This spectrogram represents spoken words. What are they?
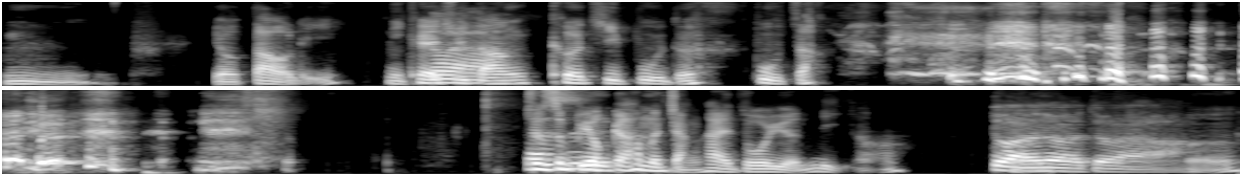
嗯，有道理。你可以去当科技部的 部长，就是不用跟他们讲太多原理啊。对啊，对啊，对啊，呃，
